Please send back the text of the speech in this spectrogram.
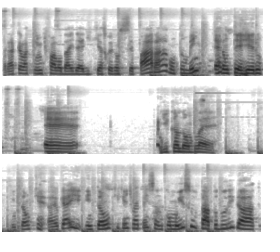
para aquela que a gente falou da ideia de que as coisas não se separavam, também era um terreiro é, de candomblé. Então, que, aí, então, o que, que a gente vai pensando? Como isso tá tudo ligado.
